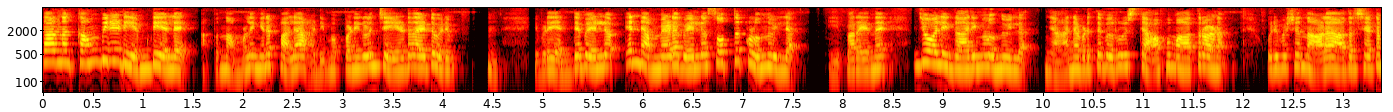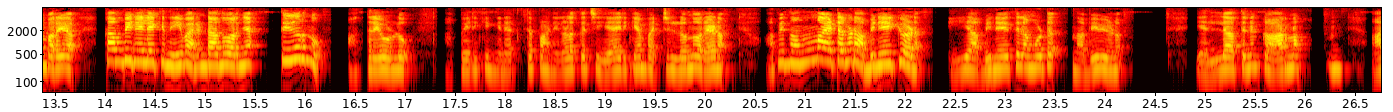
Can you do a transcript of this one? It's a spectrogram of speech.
കാരണം കമ്പനിയുടെ എം ഡി അല്ലേ? അപ്പം നമ്മളിങ്ങനെ പല അടിമപ്പണികളും ചെയ്യേണ്ടതായിട്ട് വരും. ഇവിടെ എന്റെ പേരിലോ എന്റെ അമ്മയുടെ പേരിലോ സ്വത്തുക്കളൊന്നുമില്ല. ഈ പറയുന്ന ജോലിയും കാര്യങ്ങളൊന്നുമില്ല. ഞാൻ അവിടുത്തെ വെറൊരു സ്റ്റാഫ് മാത്രമാണ് ഒരുപക്ഷെ നാളെ ആദർശേട്ടൻ പറയാ കമ്പനിയിലേക്ക് നീ വരണ്ടാന്ന് പറഞ്ഞ തീർന്നു അത്രേ ഉള്ളൂ. അപ്പൊ എനിക്ക് ഇങ്ങനത്തെ പണികളൊക്കെ ചെയ്യാതിരിക്കാൻ പറ്റില്ലോ എന്ന് പറയണം. അപ്പൊ നന്നായിട്ട് അങ്ങോട്ട് അഭിനയിക്കുവാണ്. ഈ അഭിനയത്തിൽ അങ്ങോട്ട് നവി വീണു. എല്ലാത്തിനും കാരണം ആ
